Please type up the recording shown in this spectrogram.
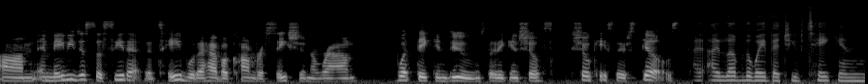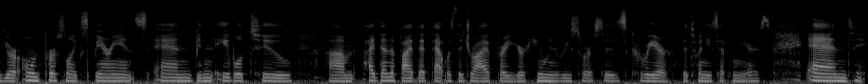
um, and maybe just a seat at the table to have a conversation around what they can do so they can show showcase their skills. I, I, love the way that you've taken your own personal experience and been able to um, identify that that was the drive for your human resources career, the 27 years. And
